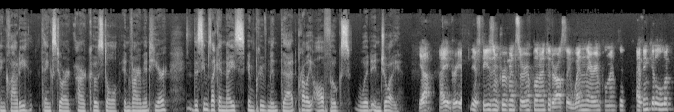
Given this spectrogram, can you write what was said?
and cloudy thanks to our, our coastal environment here. This seems like a nice improvement that probably all folks would enjoy. Yeah, I agree. If these improvements are implemented, or I'll say when they're implemented, I think it'll look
